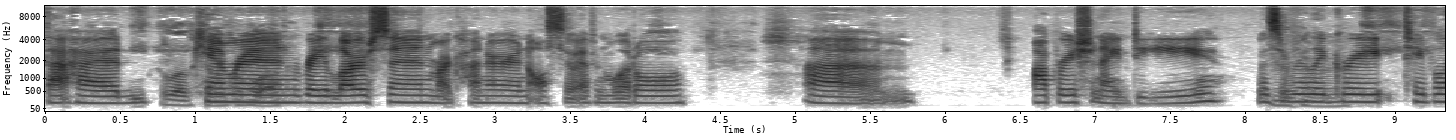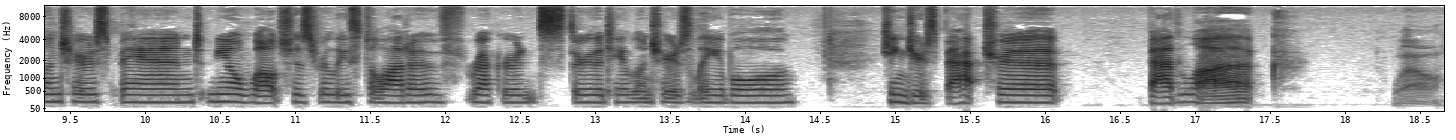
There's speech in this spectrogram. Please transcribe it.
that had I love Chemical Cameron, Ray Larson, Mark Hunter, and also Evan woodle Um, Operation ID was a really Mhm. great table and chairs band. Neil Welch has released a lot of records through the table and chairs label. King Tears Bat Trip, Bad Luck. wow.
